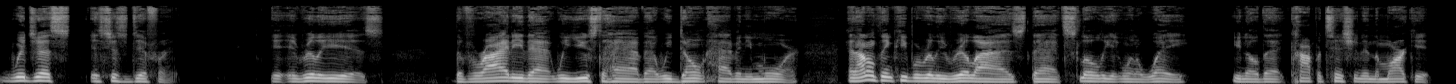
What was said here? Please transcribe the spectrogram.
we're just it's just different it, it really is the variety that we used to have that we don't have anymore. And I don't think people really realize that slowly it went away, you know, that competition in the market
